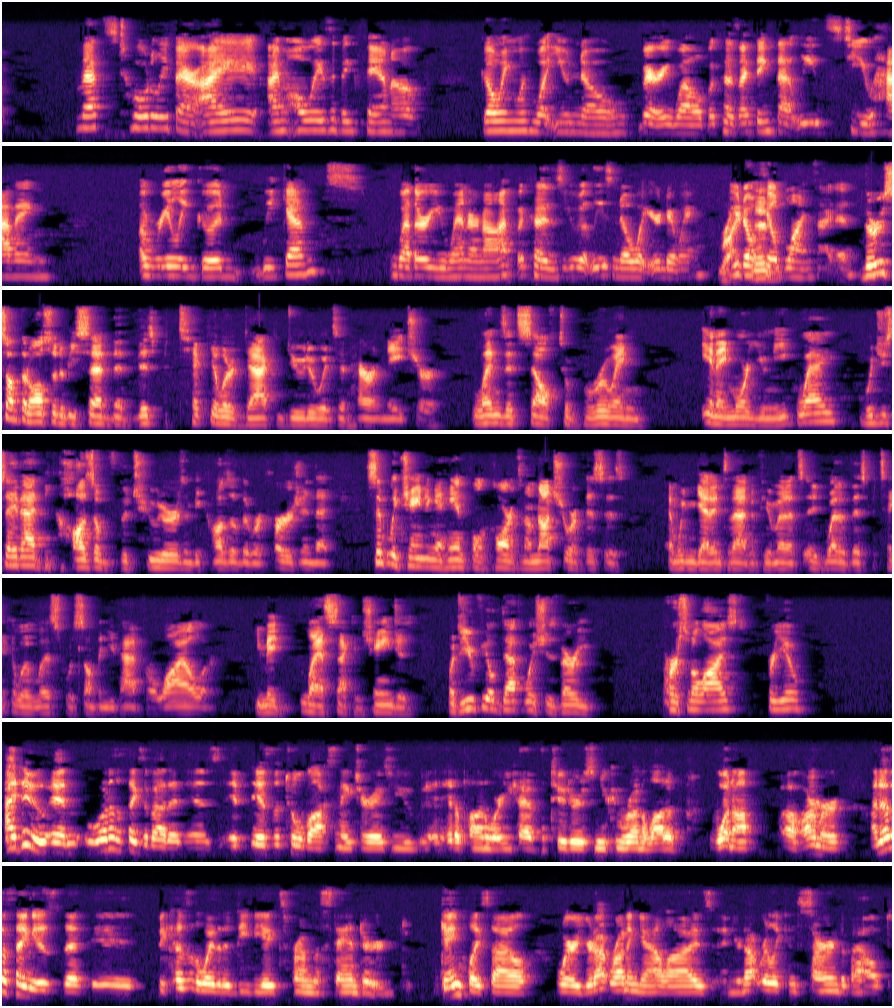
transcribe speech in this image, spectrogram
That's totally fair. I I'm always a big fan of going with what you know very well because I think that leads to you having a really good weekend, whether you win or not, because you at least know what you're doing. Right. You don't And- feel blindsided. there is something also to be said that this particular deck, due to its inherent nature, lends itself to brewing in a more unique way. Would you say that because of the tutors and because of the recursion that simply changing a handful of cards, and I'm not sure if this is, and we can get into that in a few minutes, whether this particular list was something you've had for a while or you made last second changes. But do you feel Death Wish is very personalized for you? I do, and one of the things about it is it is the toolbox nature, as you hit upon, where you have the tutors and you can run a lot of one-off uh, armor. Another thing is that it, because of the way that it deviates from the standard gameplay style, where you're not running allies and you're not really concerned about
